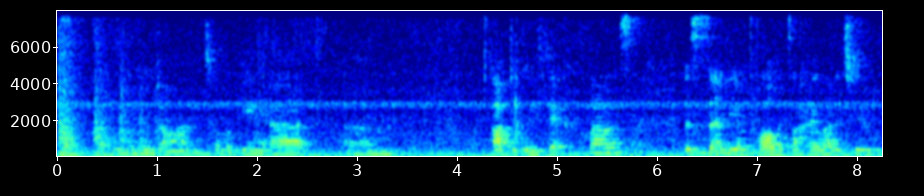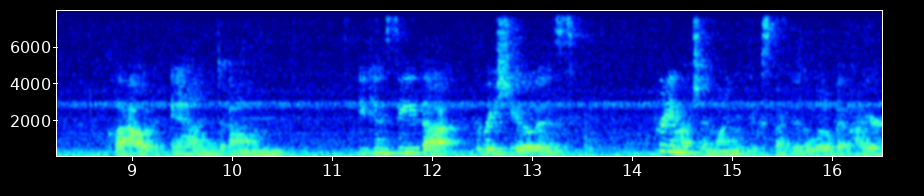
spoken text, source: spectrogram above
we moved on to looking at um, optically thick clouds. This is MBM 12, it's a high latitude cloud, and um, you can see that the ratio is pretty much in line with expected, a little bit higher,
